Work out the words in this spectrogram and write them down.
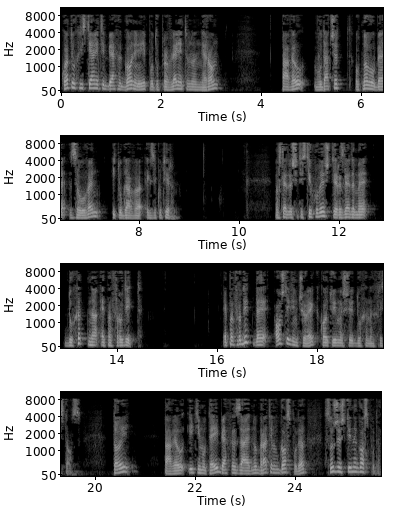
Когато християните бяха гонени под управлението на Нерон, Павел, водачът, отново бе заловен и тогава екзекутиран. В следващите стихове ще разгледаме духът на Епафродит. Епафродит бе още един човек, който имаше духа на Христос. Той Павел и Тимотей бяха заедно братя в Господа, служащи на Господа.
